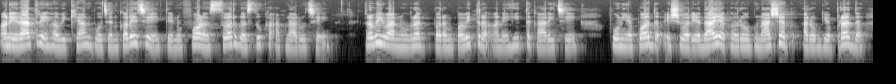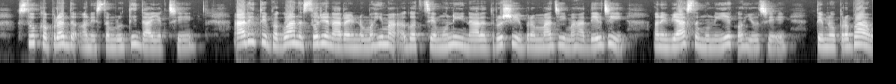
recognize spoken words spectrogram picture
અને રાત્રે હવિખ્યાન ભોજન કરે છે, તેનું ફળ સ્વર્ગ સુખ આપનારું છે. રવિવારનું વ્રત પરમ પવિત્ર અને હિતકારી છે. પુણ્યપદ, ઐશ્વર્યદાયક, રોગનાશક, આરોગ્યપ્રદ, સુખપ્રદ અને સમૃદ્ધિદાયક છે. આ રીતે ભગવાન સૂર્યનારાયણનો મહિમા અગત્ય મુનિ, નારદ ઋષિ, બ્રહ્માજી, મહાદેવજી અને વ્યાસ મુનિએ કહ્યો છે. તેમનો પ્રભાવ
